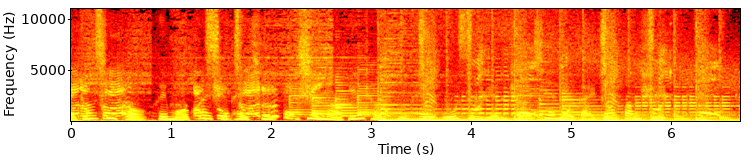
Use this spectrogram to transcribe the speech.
改装系统黑模块适配器，电脑编程匹配无损原车线路改装方式。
